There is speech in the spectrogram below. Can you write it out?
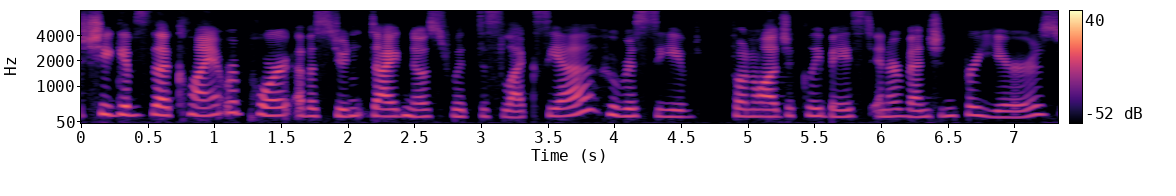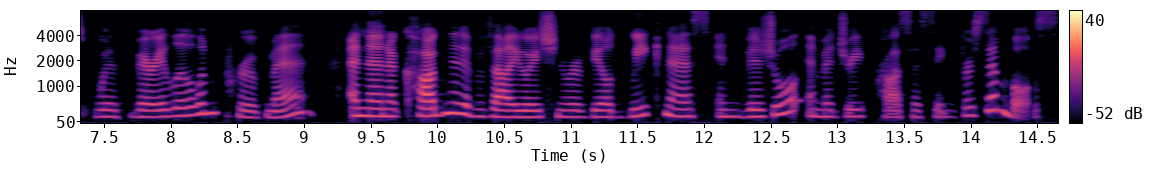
She gives the client report of a student diagnosed with dyslexia who received phonologically based intervention for years with very little improvement. And then a cognitive evaluation revealed weakness in visual imagery processing for symbols.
